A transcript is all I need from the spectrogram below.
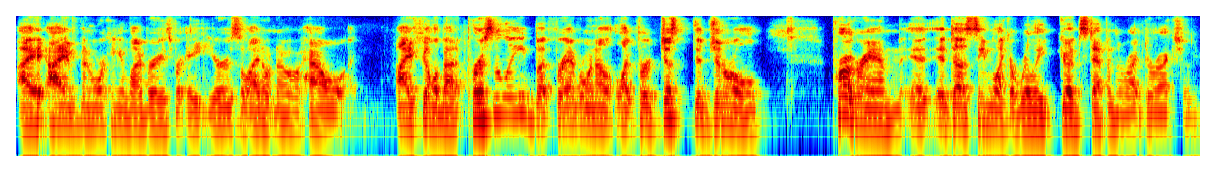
I I've been working in libraries for eight years, so I don't know how I feel about it personally, but for everyone else, like for just the general program, it, it does seem like a really good step in the right direction.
